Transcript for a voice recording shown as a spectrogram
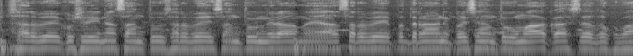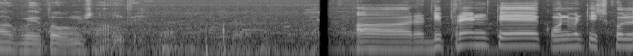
सर्वे कुशलिना संतु सर्वे संतु निरामया, सर्वे पद्राणि पश्यन्तु माकाश दुखभाग वे तो शांति और डिफरेंट कॉन्वेंट स्कूल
